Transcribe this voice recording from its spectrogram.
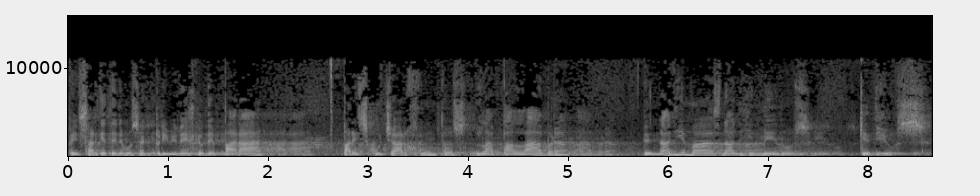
Pensar que tenemos el privilegio de parar para escuchar juntos la palabra de nadie más, nadie menos que Dios.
